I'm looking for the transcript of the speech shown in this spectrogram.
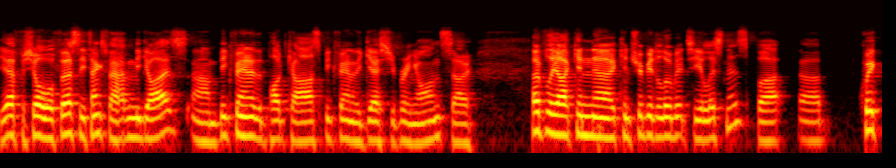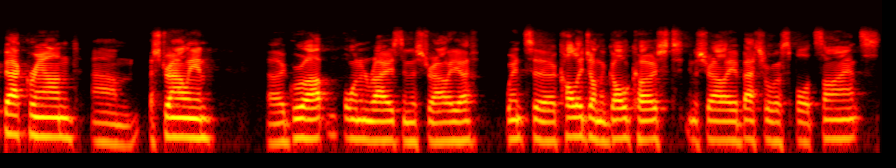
Yeah, for sure. Well, firstly, thanks for having me, guys. Um, big fan of the podcast, big fan of the guests you bring on. So hopefully I can uh, contribute a little bit to your listeners. But uh, quick background um, Australian, uh, grew up, born and raised in Australia, went to college on the Gold Coast in Australia, Bachelor of Sports Science.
